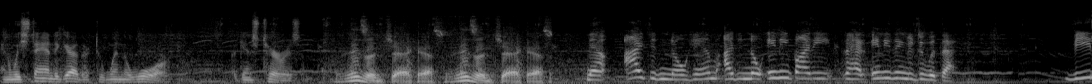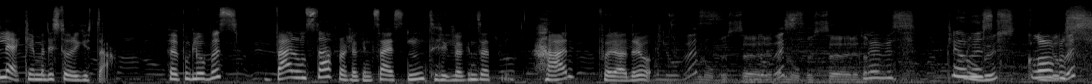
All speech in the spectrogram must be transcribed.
And we stand together to win the war against terrorism. He's a jackass. He's a jackass. Now, I didn't know him. I didn't know anybody that had anything to do with that. Vi leker med de store gutta. Hør på Globus hver onsdag fra klokken 16 til klokken 17. Her på Radio Revolt. Globus, Globus, Globus. Globus. Globus.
